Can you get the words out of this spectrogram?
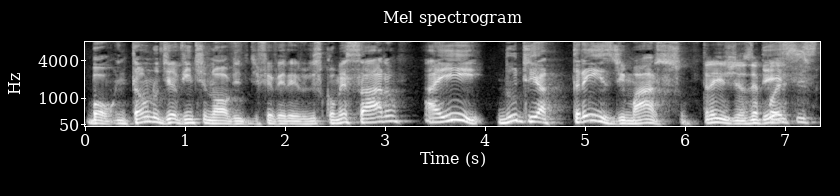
Bom, então no dia 29 de fevereiro eles começaram. Aí, no dia 3 de março. Três dias depois. Desses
